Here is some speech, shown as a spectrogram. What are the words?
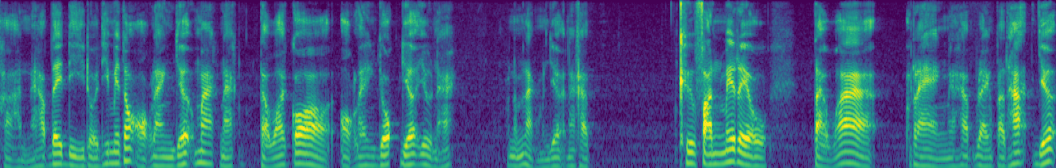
ผ่านนะครับ ได้ดีโดยที่ไม่ต้องออกแรงเยอะมากนัก แต่ว่าก็ออกแรงยกเยอะอยู่นะเพราะน้ำหนักมันเยอะนะครับ คือฟันไม่เร็ว แต่ว่าแรงนะครับ แรงประทะเยอะ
